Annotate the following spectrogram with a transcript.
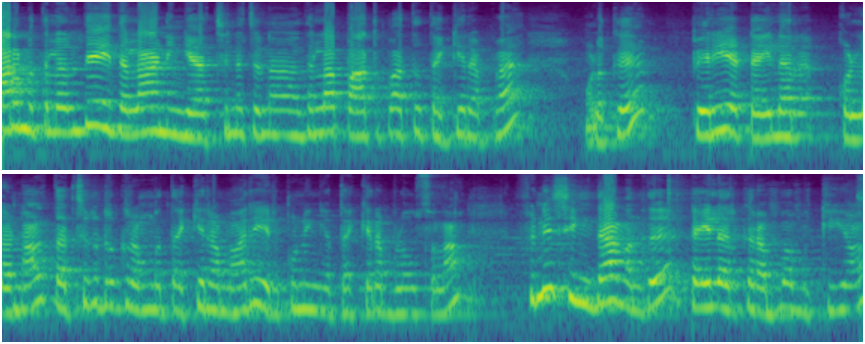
ஆரம்பத்துலேருந்தே இதெல்லாம் நீங்கள் சின்ன சின்ன இதெல்லாம் பார்த்து பார்த்து தைக்கிறப்ப உங்களுக்கு பெரிய டெய்லர் கொள்ள நாள் தைச்சிக்கிட்டு இருக்கிறவங்க தைக்கிற மாதிரி இருக்கும். நீங்கள் தைக்கிற ப்ளவுஸ் எல்லாம். ஃபினிஷிங் தான் வந்து டெய்லருக்கு ரொம்ப முக்கியம்.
